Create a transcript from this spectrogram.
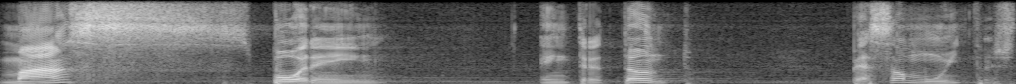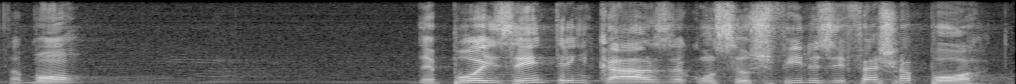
mas, porém, entretanto, peça muitas, tá bom? Depois entre em casa com seus filhos e feche a porta.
